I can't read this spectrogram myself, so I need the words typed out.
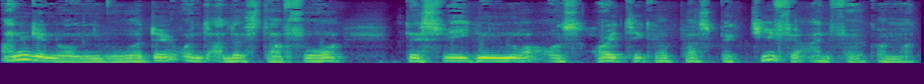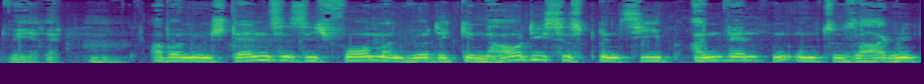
angenommen wurde und alles davor deswegen nur aus heutiger Perspektive ein Völkermord wäre. Mhm. Aber nun stellen Sie sich vor, man würde genau dieses Prinzip anwenden, um zu sagen,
